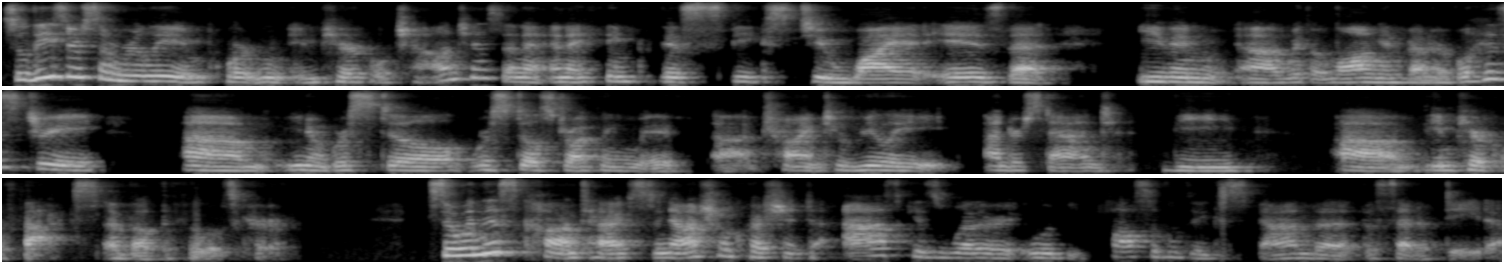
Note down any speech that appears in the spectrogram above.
So these are some really important empirical challenges, and, and I think this speaks to why it is that even uh, with a long and venerable history, um, you know, we're still we're still struggling with uh, trying to really understand the um, the empirical facts about the Phillips curve. So in this context, a natural question to ask is whether it would be possible to expand the, the set of data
